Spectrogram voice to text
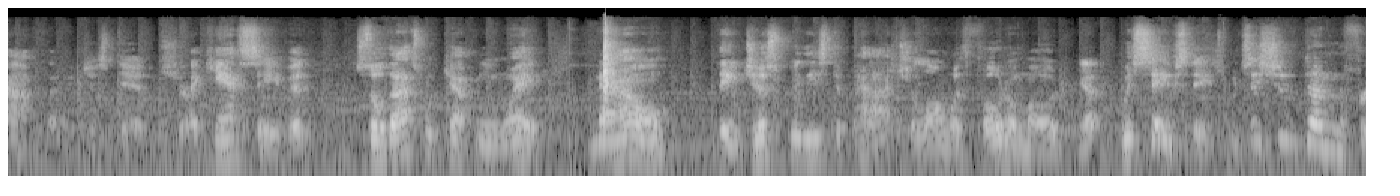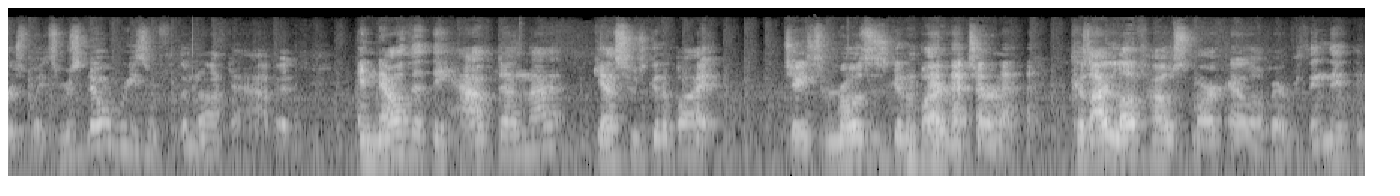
a half that I just did. Sure. I can't save it. So that's what kept me away. Now they just released a patch along with photo mode Yep. with save states, which they should have done in the first place. There was no reason for them not to have it. And now that they have done that, guess who's going to buy it? Jason Rose is going to buy Returnal because I love House Housemarque. I love everything that they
